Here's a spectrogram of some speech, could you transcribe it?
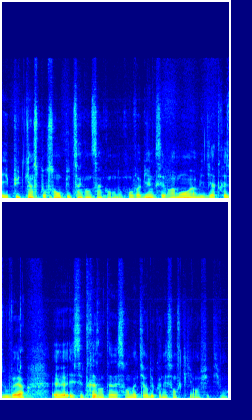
et plus de 15% ont plus de 55 ans. Donc on voit bien que c'est vraiment un média très ouvert et c'est très intéressant en matière de connaissances clients, effectivement.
